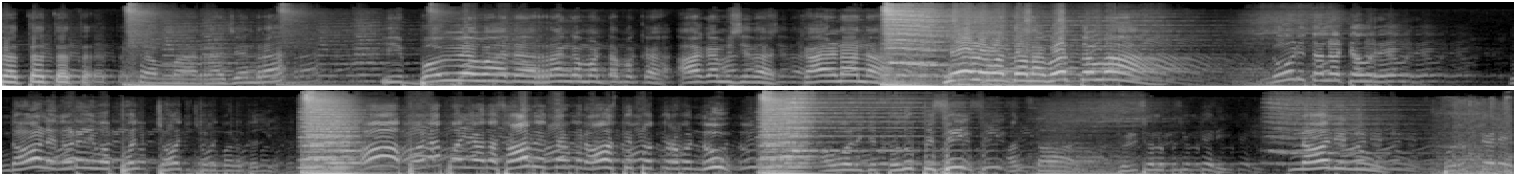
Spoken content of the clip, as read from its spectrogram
ತ- ತ- ತ- ತ- ತಮ್ಮ ರಾಜೇಂದ್ರ ಈ ಭವ್ಯವಾದ ರಂಗಮಂಟಪಕ್ಕ ಆಗಮಿಸಿದ ಕಾರಣನ ಹೇಳುವಂತನ ಗೊತ್ತಮ್ಮ? ನೋಡಿ ತಲಾಟೆ ಅವರೇ ನಾಳೆ ನಡೆಯುವ ಪಂಚಾಯತ್ ತೀರ್ಮಾನದಲ್ಲಿ ಆ ಬಡಪಯ್ಯನ ಸಾವಿತ್ರಮ್ಮನ ಆಸ್ತಿ ಪತ್ರವನ್ನು ಅವಳಿಗೆ ತಲುಪಿಸಿ ಅಂತ ತಿಳಿಸಲು ಬಂದಿದ್ದೇನೆ ನಾನಿನ್ನು ಬರುತ್ತೇನೆ.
